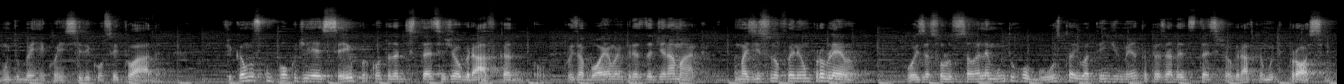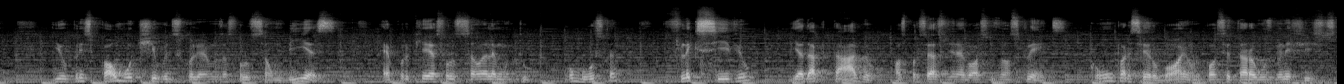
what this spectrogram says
muito bem reconhecida e conceituada. Ficamos com um pouco de receio por conta da distância geográfica, pois a Boia é uma empresa da Dinamarca. Mas isso não foi nenhum problema, pois a solução é muito robusta e o atendimento, apesar da distância geográfica, é muito próximo. E o principal motivo de escolhermos a solução BIAS é porque a solução é muito robusta, flexível e adaptável aos processos de negócio dos nossos clientes. Como um parceiro Boyan, eu posso citar alguns benefícios.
